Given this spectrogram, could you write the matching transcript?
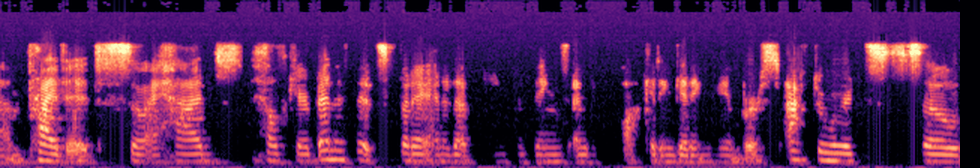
um, private, so I had healthcare benefits, but I ended up paying for things out of pocket and getting reimbursed afterwards. So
